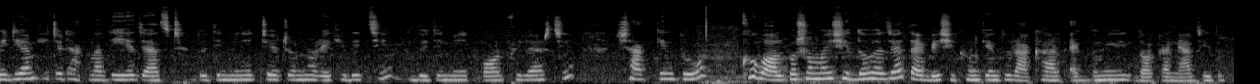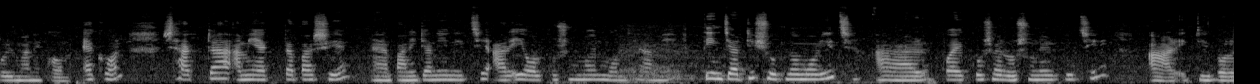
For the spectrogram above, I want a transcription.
মিডিয়াম হিটে ঢাকনা দিয়ে জাস্ট দুই তিন মিনিটের জন্য রেখে দিচ্ছি। দুই তিন মিনিট পর ফিরে আসছি। শাক কিন্তু খুব অল্প সময়ে সিদ্ধ হয়ে যায়, তাই বেশিক্ষণ কিন্তু রাখার একদমই দরকার নেই, আর যেহেতু পরিমাণে কম। এখন শাকটা আমি একটা পাশে পানিটা নিয়ে নিচ্ছি, আর এই অল্প সময়ের মধ্যে আমি তিন চারটি শুকনো মরিচ আর কয়েক কোষা রসুনের কুচি আর একটি বড়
